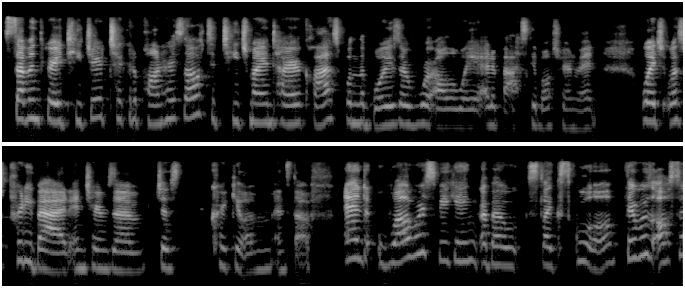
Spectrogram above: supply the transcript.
seventh grade teacher took it upon herself to teach my entire class when the boys are, were all away at a basketball tournament, which was pretty bad in terms of just curriculum and stuff. And while we're speaking about like school, there was also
